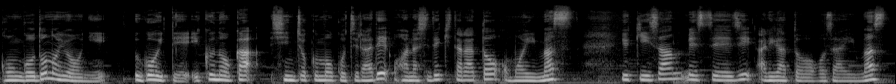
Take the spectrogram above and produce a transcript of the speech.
今後どのように動いていくのか進捗もこちらでお話できたらと思います。ゆきさんメッセージありがとうございます。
